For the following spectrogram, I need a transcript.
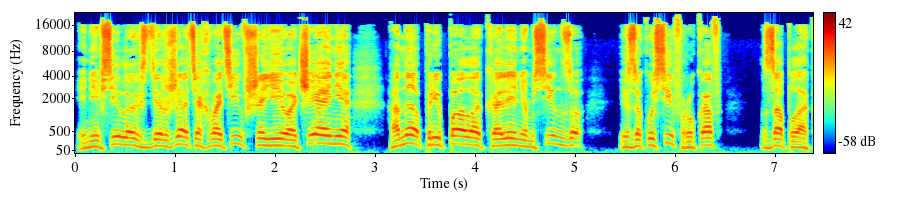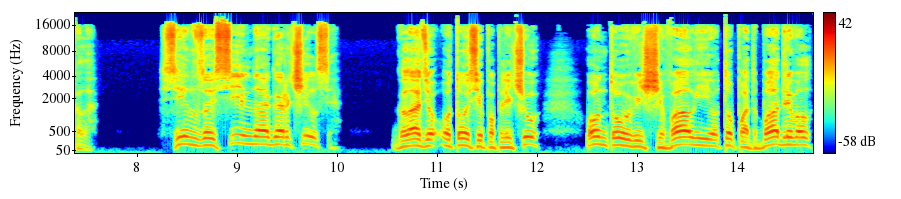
И не в силах сдержать охватившее ее отчаяние, она припала к коленям Синзо и, закусив рукав, заплакала. Синзо сильно огорчился. Гладя Отоси по плечу, он то увещевал ее, то подбадривал,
